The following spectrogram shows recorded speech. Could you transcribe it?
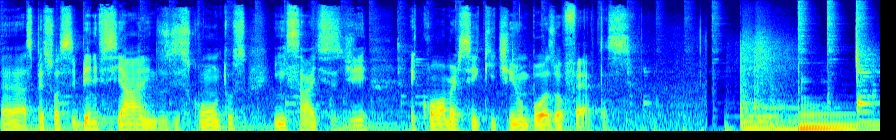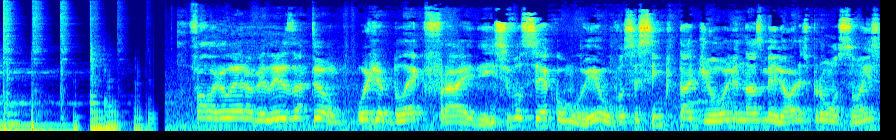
uh, as pessoas se beneficiarem dos descontos em sites de e-commerce que tinham boas ofertas. Então, hoje é Black Friday e se você é como eu, você sempre está de olho nas melhores promoções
